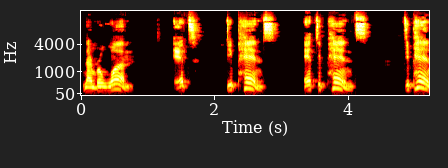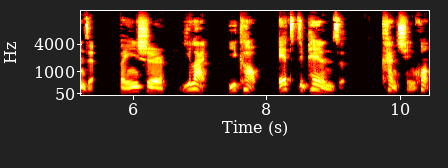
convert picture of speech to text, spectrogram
Number one, it depends. It depends. Depends 本音是依赖、依靠。It depends 看情况。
